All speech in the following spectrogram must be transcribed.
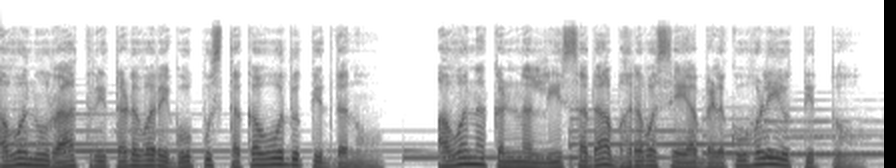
ಅವನು ರಾತ್ರಿ ತಡವರೆಗೂ ಪುಸ್ತಕ ಓದುತ್ತಿದ್ದನು. ಅವನ ಕಣ್ಣಲ್ಲಿ ಸದಾ ಭರವಸೆಯ ಬೆಳಕು ಹೊಳೆಯುತ್ತಿತ್ತು.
